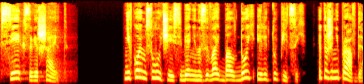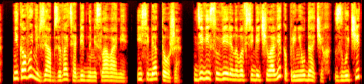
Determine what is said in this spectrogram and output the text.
Все их совершают. Ни в коем случае себя не называй балдой или тупицей. Это же неправда. Никого нельзя обзывать обидными словами, и себя тоже. Девиз уверенного в себе человека при неудачах звучит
